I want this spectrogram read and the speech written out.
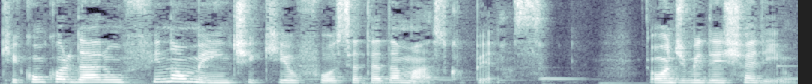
que concordaram finalmente que eu fosse até Damasco apenas, onde me deixariam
